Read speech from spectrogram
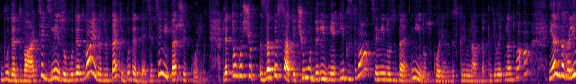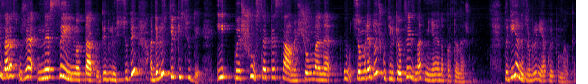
буде 20, знизу буде 2 і в результаті буде 10. Це мій перший корінь. Для того, щоб записати, чому дорівнює х2, це мінус b, мінус корінь з дискримінанта поділити на 2а, я взагалі зараз уже не сильно так дивлюсь сюди, а дивлюсь тільки сюди. І пишу все те саме, що в мене у цьому рядочку, тільки оцей знак міняю на протилежний. Тоді я не зроблю ніякої помилки.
